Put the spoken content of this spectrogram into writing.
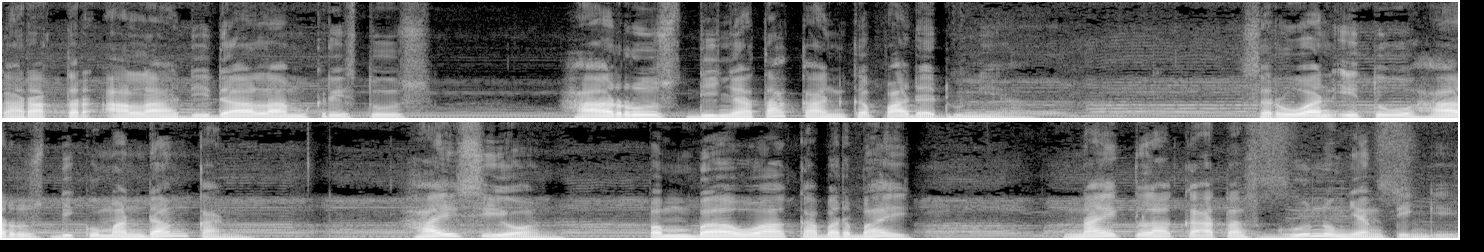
karakter Allah di dalam Kristus harus dinyatakan kepada dunia. Seruan itu harus dikumandangkan. Hai Sion, pembawa kabar baik, naiklah ke atas gunung yang tinggi.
